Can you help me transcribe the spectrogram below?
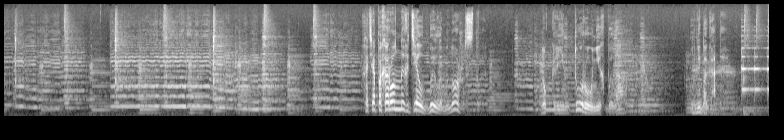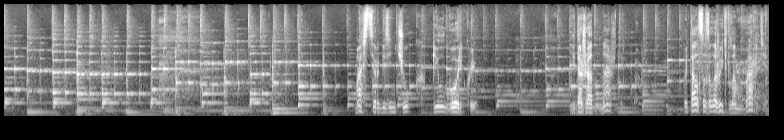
Хотя похоронных дел было множество, но клиентура у них была небогатая. Мастер Безенчук пил горькую. И даже однажды пытался заложить в ломбарде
